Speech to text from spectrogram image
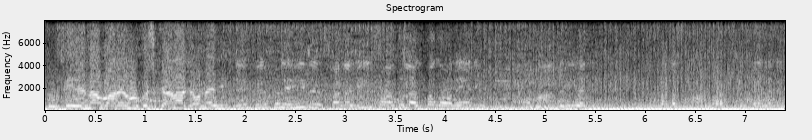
ਤੁਸੀਂ ਇਹਨਾਂ ਬਾਰੇ ਹੁਣ ਕੁਝ ਕਹਿਣਾ ਚਾਹੁੰਦੇ ਜੀ? ਨਹੀਂ ਬਿਲਕੁਲ ਇਹੀ ਤੇ ਸਾਡਾ 20 ਸਾਲ ਤੋਂ ਲਗਭਗ ਆਉਨੇ ਆ ਜੀ। ਇਮਾਨਦਾਰੀ ਆ ਜੀ। ਸਾਡਾ ਸਮਾਨ ਵਾਪਸ ਕੀਤਾ ਇਹਨਾਂ ਨੇ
